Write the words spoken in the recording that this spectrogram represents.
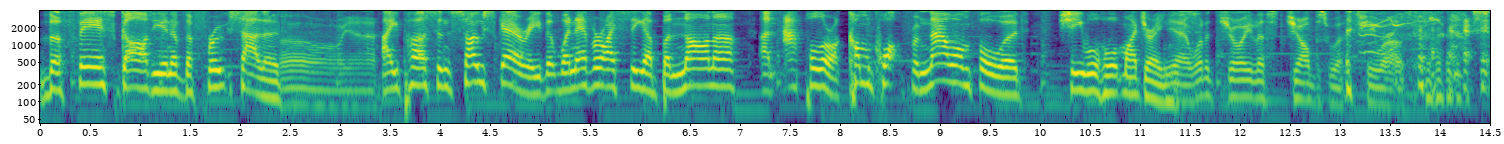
the fierce guardian of the fruit salad. Oh yeah. A person so scary that whenever I see a banana, an apple, or a kumquat from now on forward, she will haunt my dreams. Yeah, what a joyless Jobsworth she was.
